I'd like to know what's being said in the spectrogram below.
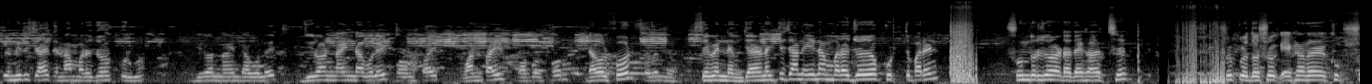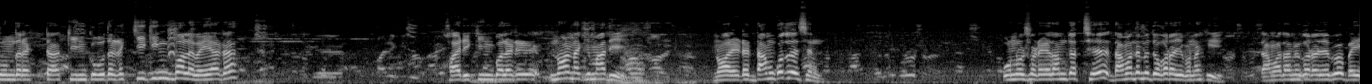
কেউ নিতে চায় তাহলে নাম্বারে যোগ করব। Zero nine double eight zero nine double eight one five one five double four double four seven nine seven যারা নিতে চান এই নাম্বারে যোগাযোগ করতে পারেন। সুন্দর জোড়াটা দেখা যাচ্ছে। সুপ্রিয় দর্শক এখানে খুব সুন্দর একটা কিং কবুতর। এটা কি কিং বলে ভাই এটা? খয়রি কিং বলে এটা নর নাকি মাদি? নর, এটার দাম কত দিয়েছেন? পনেরোশো টাকা দাম যাচ্ছে। দামাদামি তো করা যাবে নাকি? দামাদামি করা যাবে। ভাই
